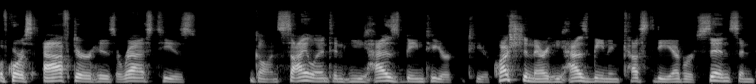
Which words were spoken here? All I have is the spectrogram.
Of course, after his arrest, he is gone silent and he has been to your to your question there he has been in custody ever since and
